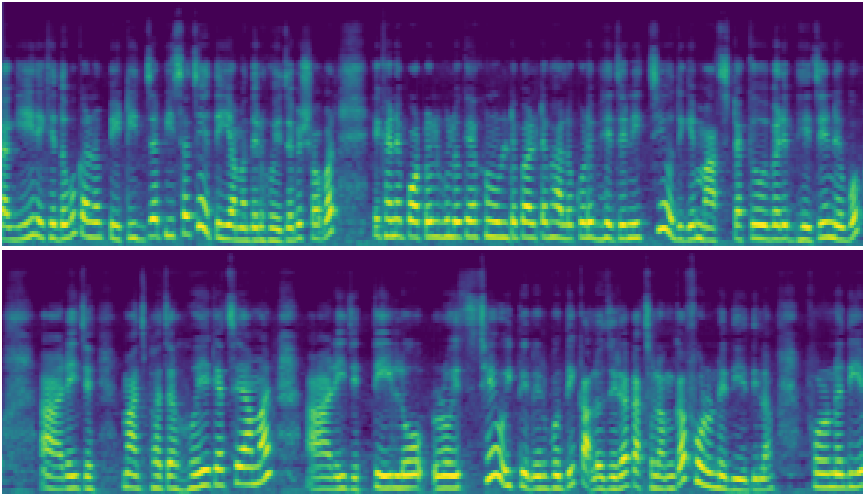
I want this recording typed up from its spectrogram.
লাগিয়েই রেখে দেবো, কারণ পেটির যা পিস আছে, এতেই আমাদের হয়ে যাবে সবার। এখানে পটলগুলোকে এখন উল্টে পাল্টে ভালো করে ভেজে নিচ্ছি। ওদিকে মাছটাকেও এবারে ভেজে নেব। আর এই যে মাছ ভাজা হয়ে গেছে আমার। আর এই যে তেলও রয়েছে, ওই তেলের মধ্যে কালো জিরা, কাঁচা লঙ্কা ফোড়নে দিয়ে দিলাম। ফোড়নে দিয়ে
